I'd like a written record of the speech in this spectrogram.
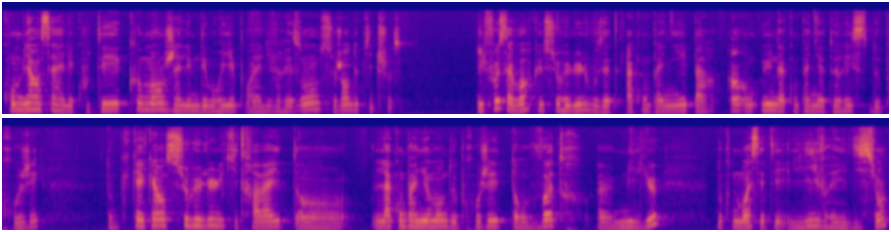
combien ça allait coûter, comment j'allais me débrouiller pour la livraison, ce genre de petites choses. Il faut savoir que sur Ulule, vous êtes accompagné par un ou une accompagnatrice de projet. Donc quelqu'un sur Ulule qui travaille dans l'accompagnement de projet dans votre euh, milieu. Donc moi, c'était livre et édition.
